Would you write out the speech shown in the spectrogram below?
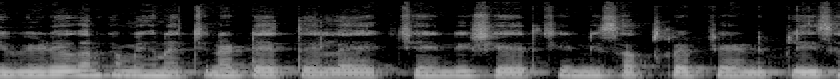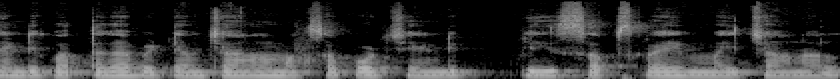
ఈ వీడియో కనుక మీకు నచ్చినట్టయితే లైక్ చేయండి షేర్ చేయండి సబ్స్క్రైబ్ చేయండి. ప్లీజ్ అండి కొత్తగా పెట్టాము ఛానల్ మాకు సపోర్ట్ చేయండి. Please subscribe my channel.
